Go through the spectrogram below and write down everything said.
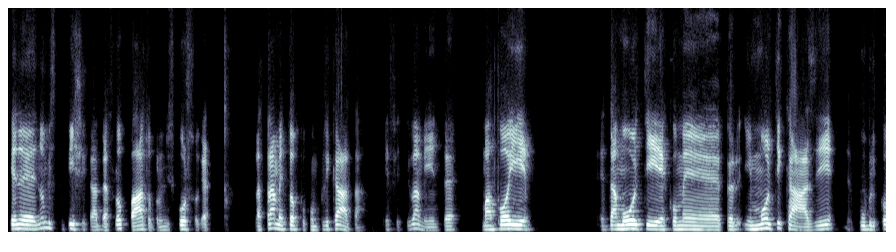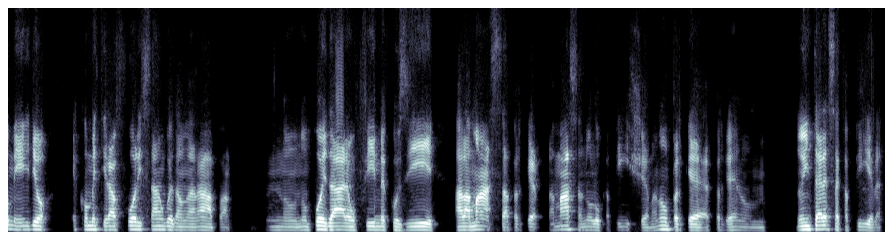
che non mi stupisce che abbia floppato per un discorso che la trama è troppo complicata effettivamente, ma poi eh, da molti è come per in molti casi, del pubblico medio, è come tirar fuori sangue da una rapa. Non non puoi dare un film così alla massa, perché la massa non lo capisce, ma non perché perché non non interessa capire.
